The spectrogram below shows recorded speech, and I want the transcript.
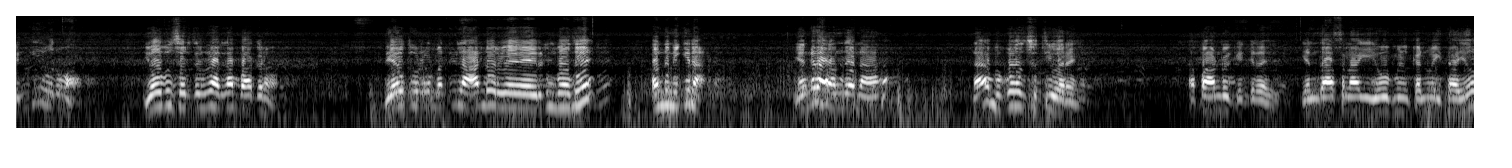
எங்கேயும் வருவான். யோபு சரித்திரம் எல்லாம் பார்க்குறோம் தேவதூர்கள் மத்தியில் ஆண்டவர் இருக்கும்போது வந்து நிற்கிறான் எங்கடா வந்தேன்னா நான் இப்போது சுற்றி வரேன். அப்போ ஆண்டவர் கேட்குறாரு என் தாசனாகி யோபின் கண் வைத்தாயோ?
